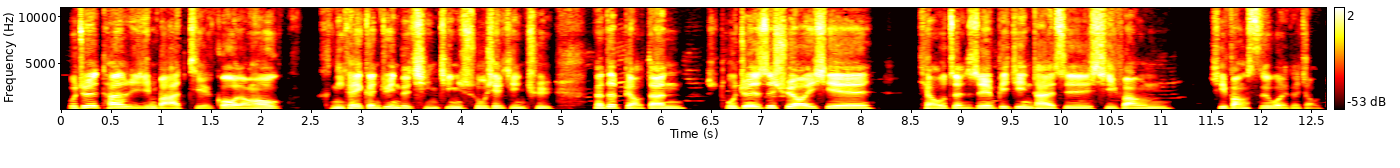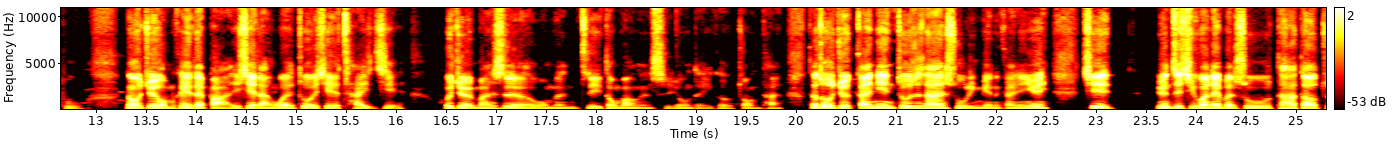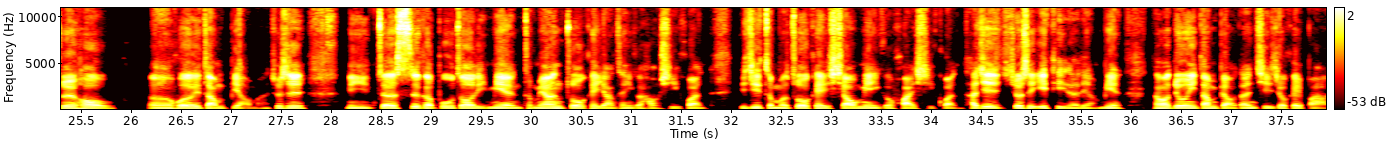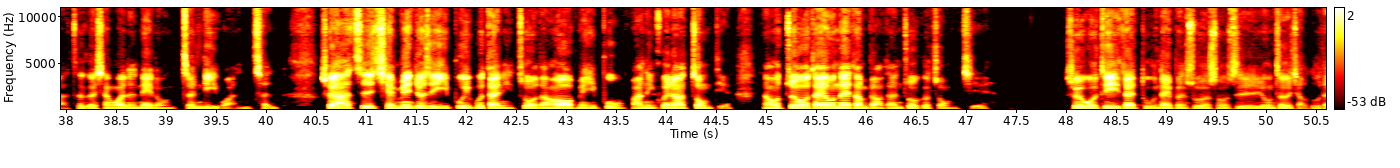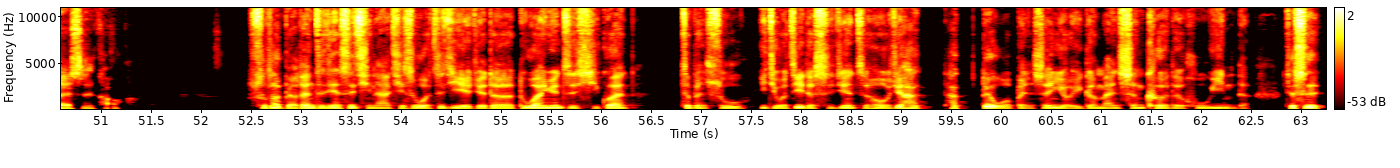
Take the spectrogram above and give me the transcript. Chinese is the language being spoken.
我觉得他已经把它解构，然后。你可以根据你的情境书写进去。那这表单，我觉得是需要一些调整，是因为毕竟它还是西方西方思维的角度。那我觉得我们可以再把一些栏位做一些拆解，会觉得蛮适合我们自己东方人使用的一个状态。但是我觉得概念都是他在书里面的概念，因为其实《原子习惯》那本书，它到最后。呃，会有一张表嘛，就是你这四个步骤里面怎么样做可以养成一个好习惯，以及怎么做可以消灭一个坏习惯，它其实就是一体的两面，然后就用一张表单，其实就可以把这个相关的内容整理完成。所以它是前面就是一步一步带你做，然后每一步把你归纳重点，然后最后再用那张表单做个总结。所以我自己在读那本书的时候是用这个角度在思考。说到表单这件事情呢、啊，其实我自己也觉得读完《原子习惯》这本书，以及我自己的实践之后，我觉得它它对我本身有一个蛮深刻的呼应的，就是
